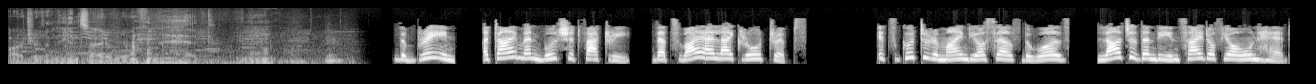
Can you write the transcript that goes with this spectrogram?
larger than the inside of your own head, you know? The brain, a time and bullshit factory. That's why I like road trips. It's good to remind yourself the world's larger than the inside of your own head.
